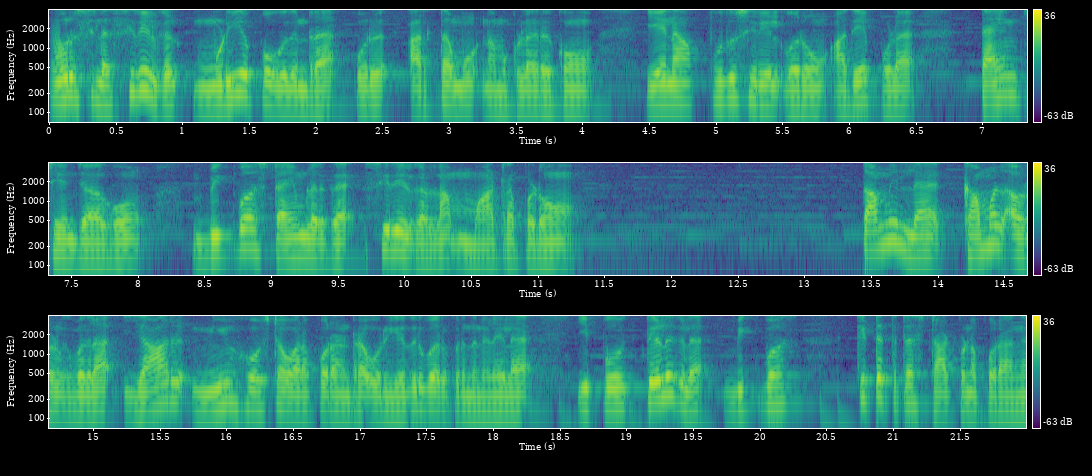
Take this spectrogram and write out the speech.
ஒரு சில சீரியல்கள் முடிய போகுதுன்ற ஒரு அர்த்தமும் நமக்குள்ளே இருக்கும். ஏன்னா புது சீரியல் வரும் அதே போல் டைம் சேஞ்ச் ஆகும். பிக் பாஸ் டைமில் இருக்கிற சீரியல்கள்லாம் மாற்றப்படும். தமிழில் கமல் அவர்களுக்கு பதிலாக யார் நியூ ஹோஸ்ட்டாக வரப்போகிறான்ற ஒரு எதிர்பார்ப்பு இருந்த நிலையில் இப்போது தெலுங்கில் பிக் பாஸ் கிட்டத்தட்ட ஸ்டார்ட் பண்ண போகிறாங்க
